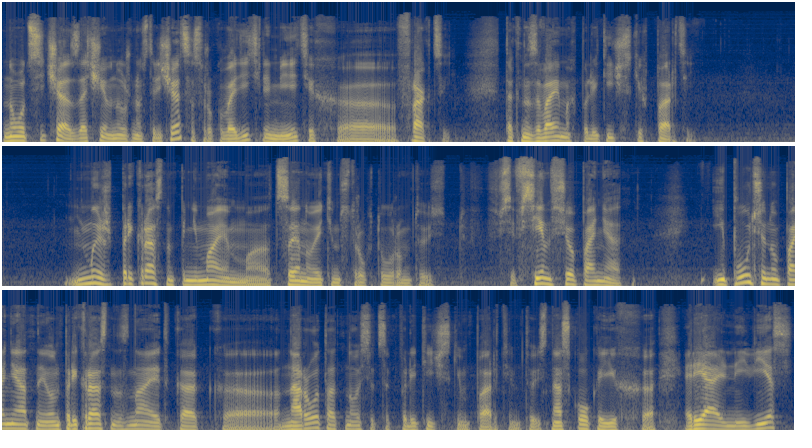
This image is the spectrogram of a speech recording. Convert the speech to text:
Но вот сейчас зачем нужно встречаться с руководителями этих э, фракций? Так называемых политических партий. Мы же прекрасно понимаем а, цену этим структурам, то есть всем все понятно. И Путину понятно, и он прекрасно знает, как а, народ относится к политическим партиям, то есть насколько их а, реальный вес,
